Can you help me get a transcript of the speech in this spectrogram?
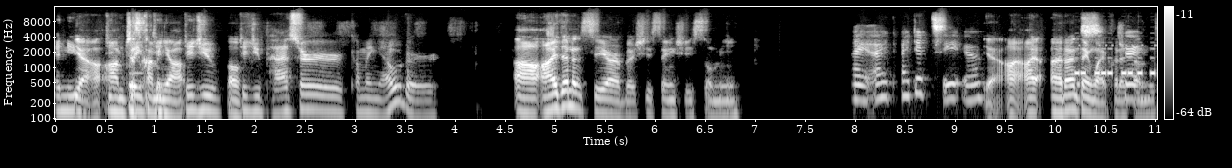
And you, Yeah, I'm just coming did, out Did you of- did you pass her coming out or? Uh, I didn't see her, but she's saying she saw me. I, I I did see you. Yeah, I I, I don't think White could have done this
